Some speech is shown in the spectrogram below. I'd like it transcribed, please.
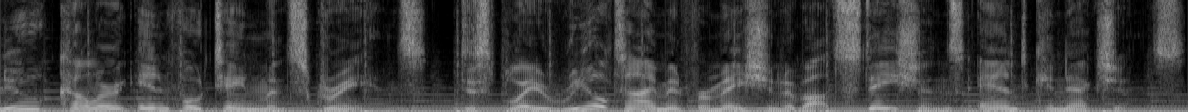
New color infotainment screens display real-time information about stations and connections.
